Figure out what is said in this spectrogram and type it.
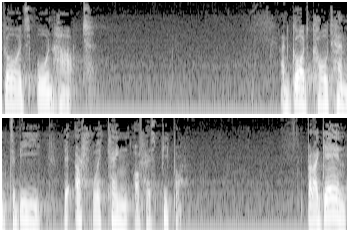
God's own heart. And God called him to be the earthly king of his people. But again,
